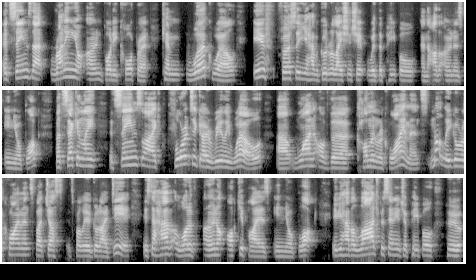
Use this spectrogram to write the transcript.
it seems that running your own body corporate can work well if firstly you have a good relationship with the people and the other owners in your block. But secondly, it seems like for it to go really well, uh, one of the common requirements, not legal requirements, but just it's probably a good idea, is to have a lot of owner occupiers in your block. If you have a large percentage of people who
